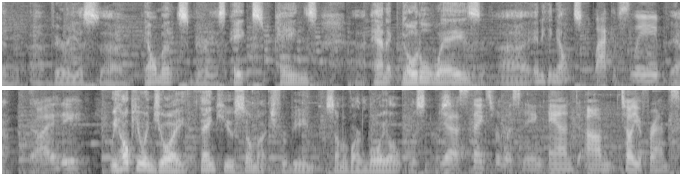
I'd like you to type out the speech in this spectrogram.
in uh, various uh, ailments, various aches, pains, uh, anecdotal ways. Uh, anything else? Lack of sleep, Yeah. yeah. anxiety. We hope you enjoy. Thank you so much for being some of our loyal listeners. Yes, thanks for listening, and um, tell your friends.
